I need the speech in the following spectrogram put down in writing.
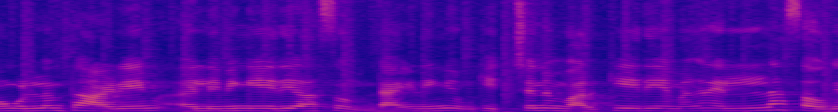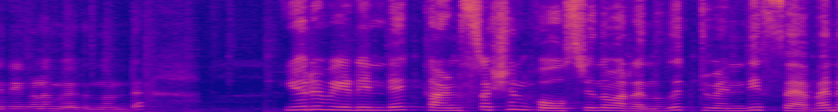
മുകളിലും താഴെയും ലിവിങ് ഏരിയാസും ഡൈനിങ്ങും കിച്ചനും വർക്ക് ഏരിയയും അങ്ങനെ എല്ലാ സൗകര്യങ്ങളും വരുന്നുണ്ട്. ഈ ഒരു വീടിന്റെ കൺസ്ട്രക്ഷൻ കോസ്റ്റ് എന്ന് പറയുന്നത് ട്വന്റി സെവൻ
